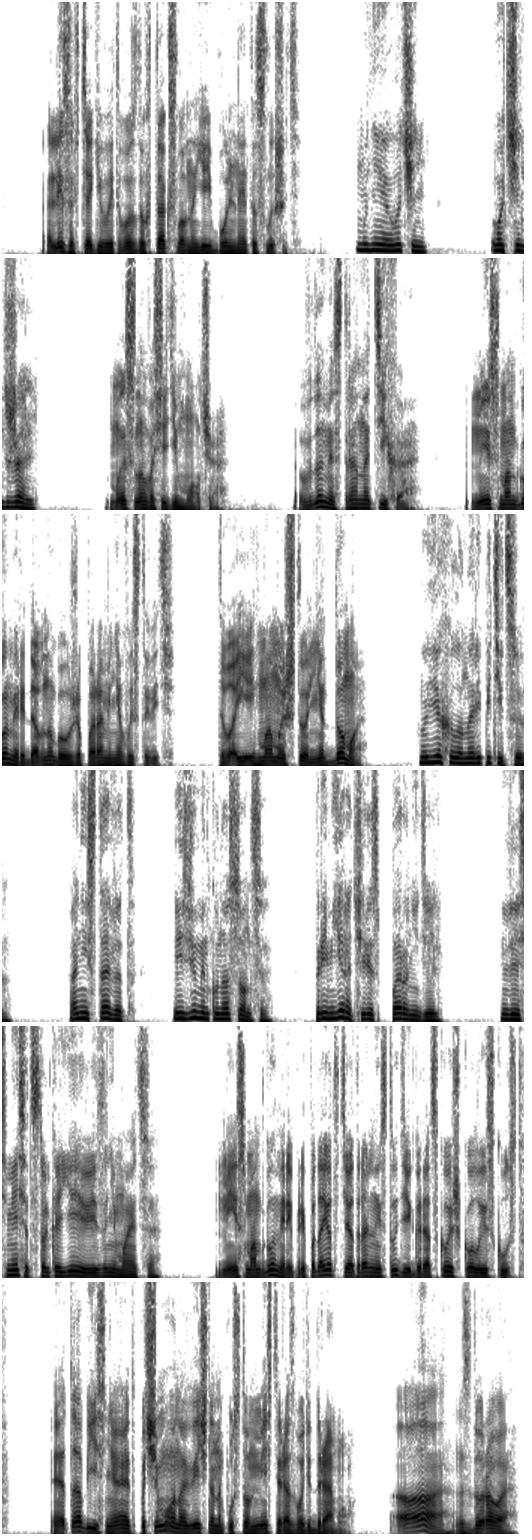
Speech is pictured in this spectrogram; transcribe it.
Лиза втягивает воздух так, словно ей больно это слышать. «Мне очень, очень жаль». Мы снова сидим молча. В доме странно тихо. Мисс Монтгомери давно бы уже пора меня выставить. Твоей мамы что, нет дома? Уехала на репетицию. Они ставят изюминку на солнце. Премьера через пару недель. Весь месяц только ею и занимается. Мисс Монтгомери преподает в театральной студии городской школы искусств. Это объясняет, почему она вечно на пустом месте разводит драму. «А, здорово».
